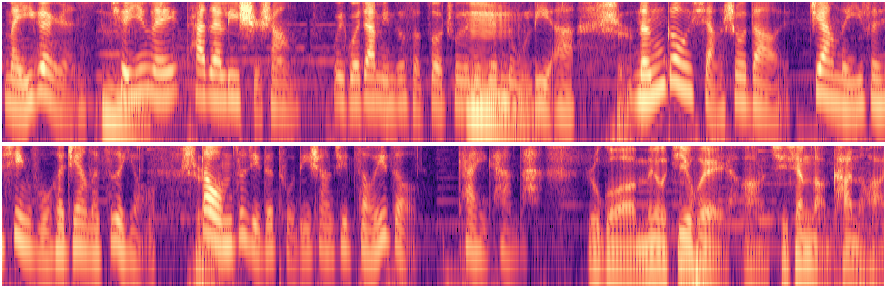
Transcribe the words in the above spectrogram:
每一个人，却因为他在历史上为国家民族所做出的这些努力啊，是能够享受到这样的一份幸福和这样的自由，到我们自己的土地上去走一走、看一看吧。如果没有机会啊去香港看的话，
